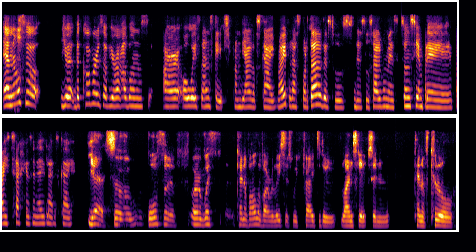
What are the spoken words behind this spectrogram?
And also, you, the covers of your albums are always landscapes from the Isle of Skye, right? Las portadas de sus, de sus álbumes son siempre paisajes de la isla de Skye. Yeah, so both of, or with kind of all of our releases, we've tried to do landscapes in kind of cool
